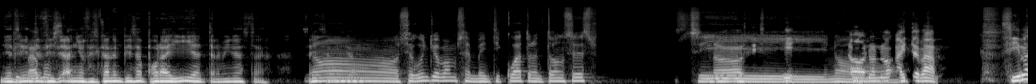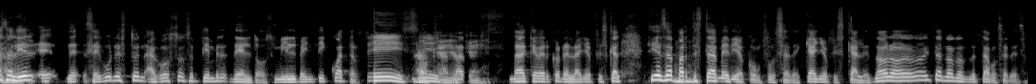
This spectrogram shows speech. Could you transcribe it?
Y el siguiente año fiscal empieza por ahí y termina hasta. no, según yo. vamos en 24, entonces. Sí, no, no, no, no, ahí te va. Sí va a salir, eh, según esto, en agosto o septiembre del 2024. Sí, sí. nada, que ver con el año fiscal. Sí, esa parte está medio confusa de qué año fiscal es. No, no, ahorita no nos metamos en eso.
